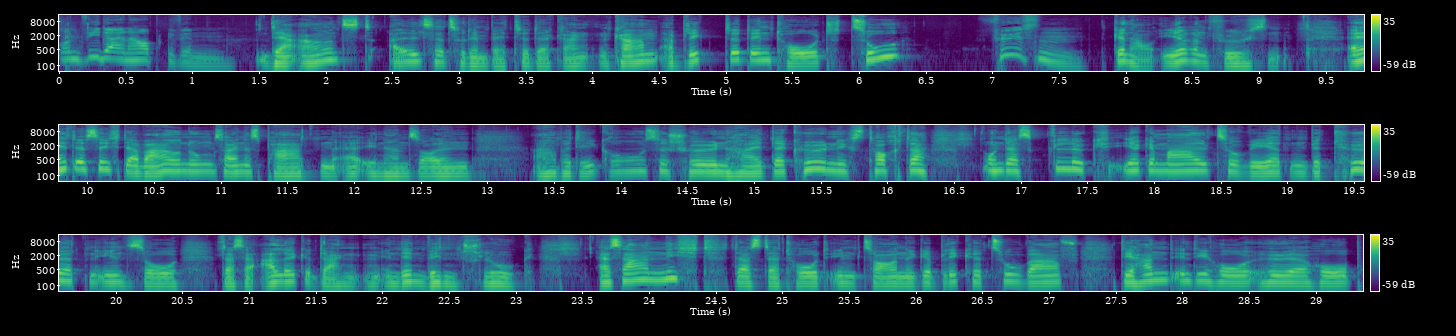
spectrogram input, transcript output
Und wieder ein Hauptgewinn. Der Arzt, als er zu dem Bette der Kranken kam, erblickte den Tod zu Füßen. Genau, ihren Füßen. Er hätte sich der Warnung seines Paten erinnern sollen, aber die große Schönheit der Königstochter und das Glück, ihr Gemahl zu werden, betörten ihn so, dass er alle Gedanken in den Wind schlug. Er sah nicht, dass der Tod ihm zornige Blicke zuwarf, die Hand in die Ho Höhe hob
